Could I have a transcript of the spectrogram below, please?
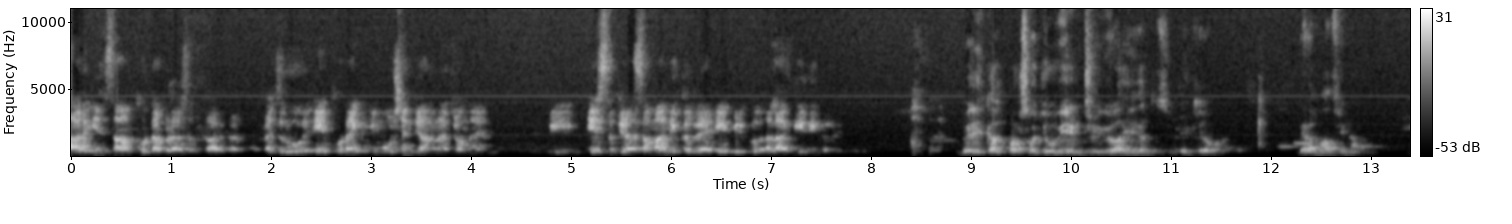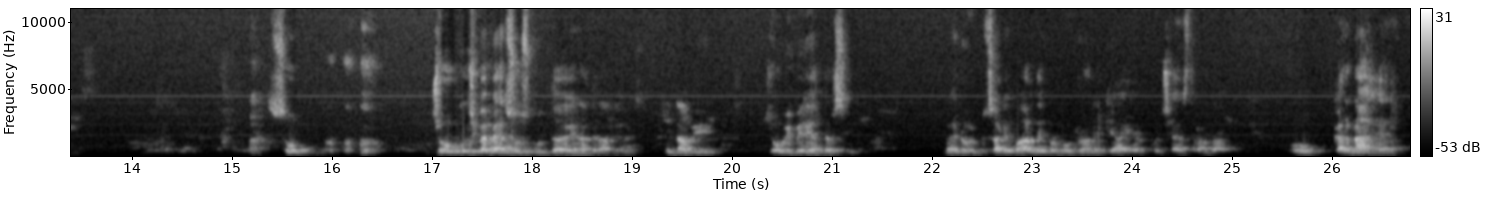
ਹਰ ਇਨਸਾਨ ਤੁਹਾਡਾ ਬੜਾ ਸਤਿਕਾਰ ਕਰਦਾ ਮੈਂ ਜ਼ਰੂਰ ਇਹ ਥੋੜਾ ਇੱਕ ਇਮੋਸ਼ਨ ਜਾਣਨਾ ਚਾਹੁੰਦਾ ਹਾਂ ਵੀ ਇਸ ਜਿਹੜਾ ਸਮਾਂ ਨਿਕਲ ਰਿਹਾ, ਇਹ ਬਿਲਕੁਲ ਅਲੱਗ ਹੀ ਨਿਕਲ ਰਿਹਾ ਮੇਰੀ ਕੱਲ ਪਰਸੋਂ ਜੋ ਵੀ ਇੰਟਰਵਿਊ ਆਈ ਹੈ, ਤੁਸੀਂ ਦੇਖਿਓ ਮੇਰਾ ਮਾਫੀ ਨਾ ਸੋ ਜੋ ਕੁਝ ਮੈਂ ਮਹਿਸੂਸ ਕੀਤਾ ਇਹਨਾਂ ਦਿਨਾਂ ਦੇ ਵਿੱਚ, ਜਿੰਨਾ ਵੀ, ਜੋ ਵੀ ਮੇਰੇ ਅੰਦਰ ਸੀ, ਮੈਨੂੰ ਸਾਡੇ ਬਾਹਰ ਦੇ ਪ੍ਰਮੋਟਰਾਂ ਨੇ ਕਿਹਾ, ਯਾਰ ਕੁਝ ਇਸ ਤਰ੍ਹਾਂ ਦਾ ਉਹ ਕਰਨਾ ਹੈ।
